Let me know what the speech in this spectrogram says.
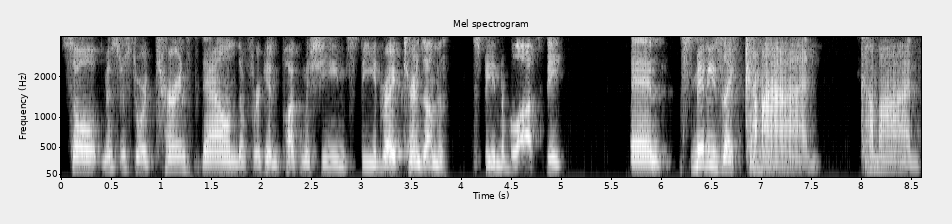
So Mr. Storr turns down the freaking puck machine speed, right? Turns on the speed and the velocity. And Smitty's like, come on, come on.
